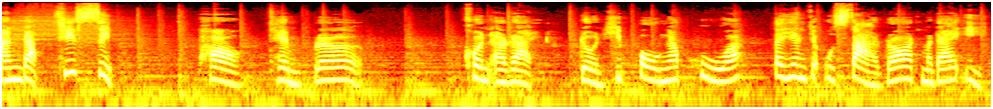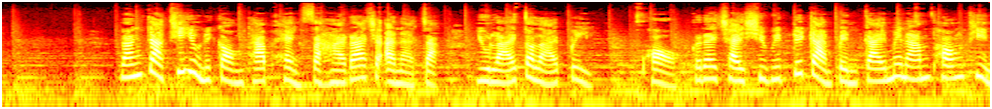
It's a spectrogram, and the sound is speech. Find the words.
อันดับที่ 10 พอลเทมเปอร์ คนอะไร โดนฮิปโปงับหัว แต่ยังจะอุตส่าห์รอดมาได้อีก หลังจากที่อยู่ในกองทัพแห่งสหราชอาณาจักรอยู่หลายต่อหลายปีพอก็ได้ใช้ชีวิตด้วยการเป็นไกด์แม่น้ำท้องถิ่น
